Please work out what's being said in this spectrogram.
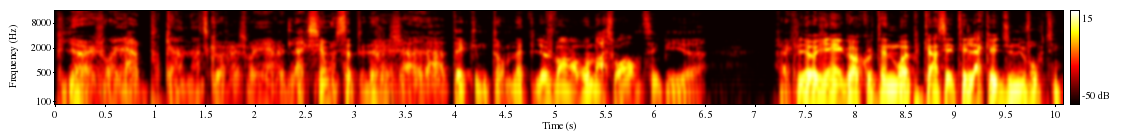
Puis là, je voyais la boucan, en tout cas, je voyais, il y avait de l'action ici, puis là, j'avais la tête qui me tournait, puis là, je vais en haut m'asseoir, tu sais, puis... Euh, fait que là, il y a un gars à côté de moi, puis quand c'était l'accueil du nouveau, tu sais,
